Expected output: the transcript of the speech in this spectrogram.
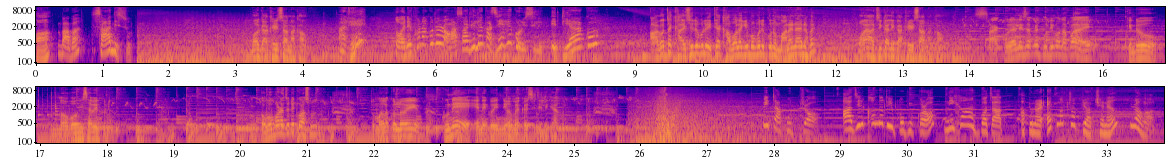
মা বাবা চাহ দিছো মই গাখীৰ চাহ নাখাওঁ আৰে তই দেখোন আগতে ৰঙা চাহ দিলে কাজিয়াহে কৰিছিলি। এতিয়া আকৌ? আগতে খাইছিলোঁ বুলি এতিয়া খাব লাগিব বুলি কোনো মানে নাই নহয়। মই আজিকালি গাখীৰ চাহ নাখাওঁ। চাকৰিয়াল হিচাপে সুধিব নাপায় কিন্তু নৱ হিচাপে সুধো ক'ব পৰা যদি কোৱাচোন তোমালোকলৈ কোনে এনেকৈ নিয়মীয়াকৈ চিঠি লিখা হ'ল? পিতা পুত্ৰ আজিৰ খণ্ডটি উপভোগ কৰক নিশা আঠ বজাত। আপোনাৰ একমাত্ৰ প্ৰিয় চেনেল ৰঙত।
